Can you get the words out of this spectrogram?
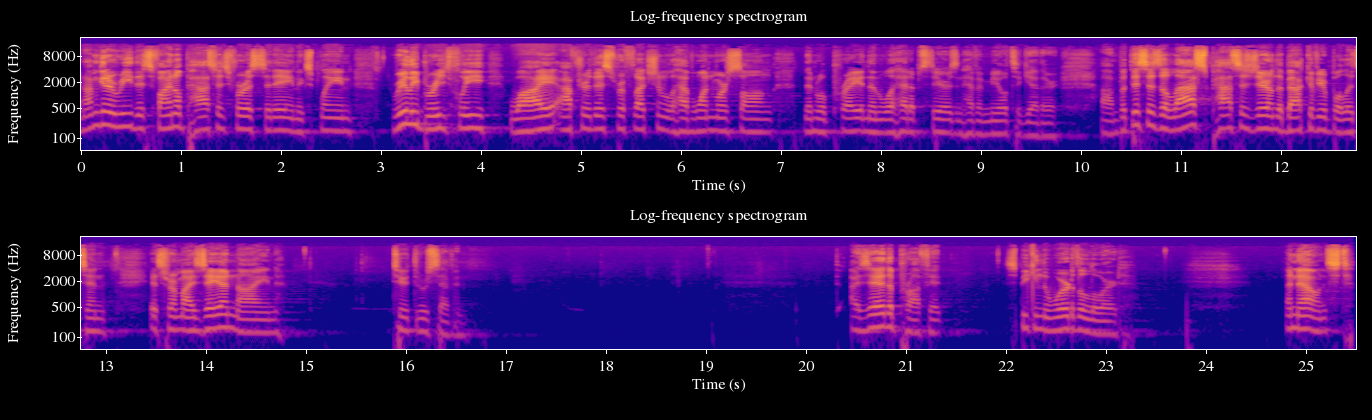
And I'm going to read this final passage for us today and explain really briefly why after this reflection we'll have one more song then we'll pray and then we'll head upstairs and have a meal together. Um, but this is the last passage there on the back of your bulletin. It's from isaiah 9 2 through 7 isaiah the prophet speaking the word of the lord announced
